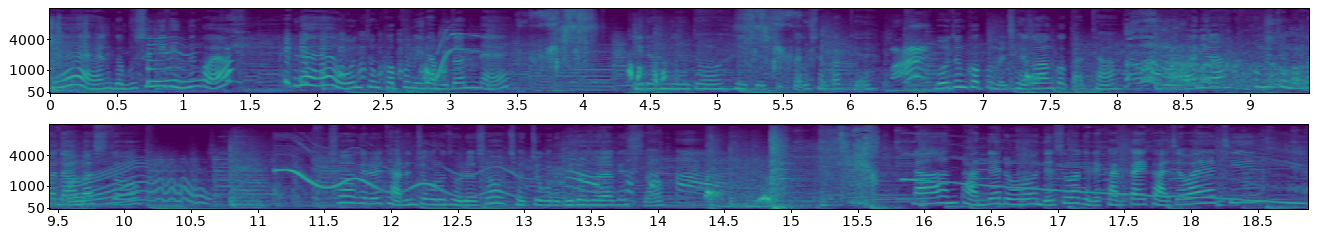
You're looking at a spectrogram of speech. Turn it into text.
잭, 너 무슨 일이 있는 거야? 그래, 온통 거품이 다 묻었네. 이런 일도 있을 수 있다고 생각해. 모든 거품을 제거한 것 같아. 아니야, 코 밑에 뭔가 남았어. 소화기를 다른 쪽으로 돌려서 저쪽으로 밀어둬야겠어. 난 반대로 내 소화기를 가까이 가져와야지.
